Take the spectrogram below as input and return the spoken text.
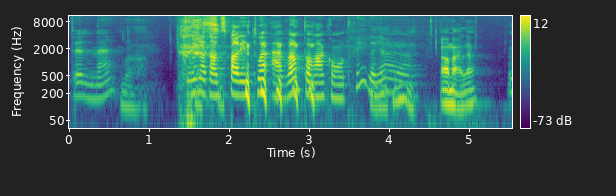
Tellement. Bon. J'ai entendu parler de toi avant de te rencontrer, d'ailleurs. En mal, hein?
